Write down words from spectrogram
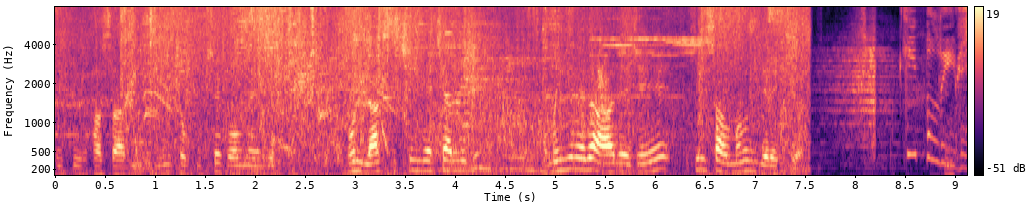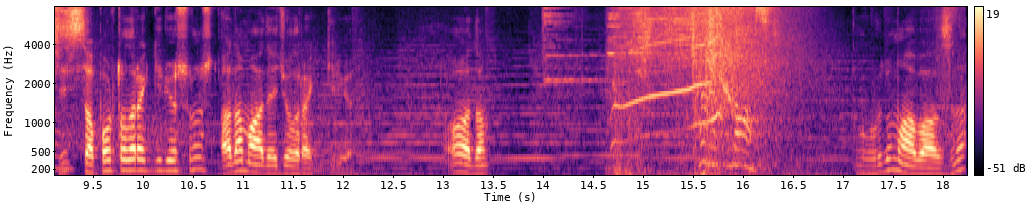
çünkü hasarınız sizin çok yüksek olmayabilir. Bu Lux için geçerli değil ama yine de ADC'ye kill salmanız gerekiyor. Çünkü siz support olarak giriyorsunuz, adam ADC olarak giriyor. O adam vurdu mu abi ağzına?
